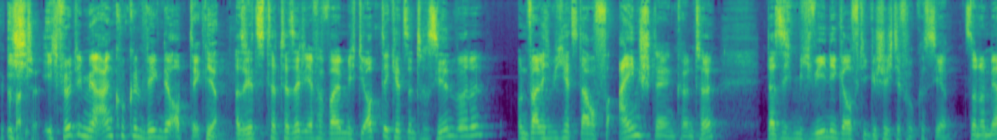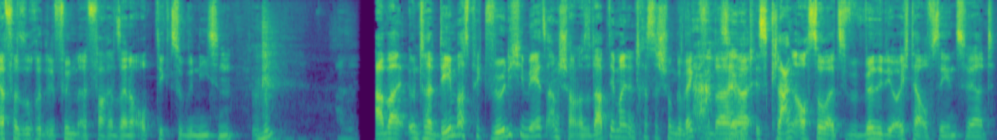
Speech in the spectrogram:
Ich, Gequatsche? ich würde ihn mir angucken wegen der Optik. Ja. Also jetzt tatsächlich einfach, weil mich die Optik jetzt interessieren würde und weil ich mich jetzt darauf einstellen könnte, dass ich mich weniger auf die Geschichte fokussiere, sondern mehr versuche, den Film einfach in seiner Optik zu genießen. Mhm. Aber unter dem Aspekt würde ich ihn mir jetzt anschauen. Also da habt ihr mein Interesse schon geweckt. Von Ah, sehr daher, es klang auch so, als würdet ihr euch da auf sehenswert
